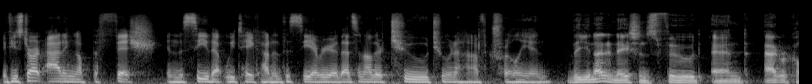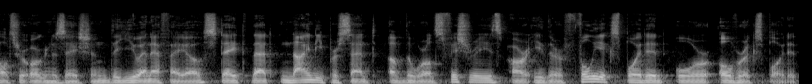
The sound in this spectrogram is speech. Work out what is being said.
If you start adding up the fish in the sea that we take out of the sea every year, that's another two, two and a half trillion. The United Nations Food and Agriculture Organization, the UNFAO, state that 90% of the world's fisheries are either fully exploited or overexploited.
